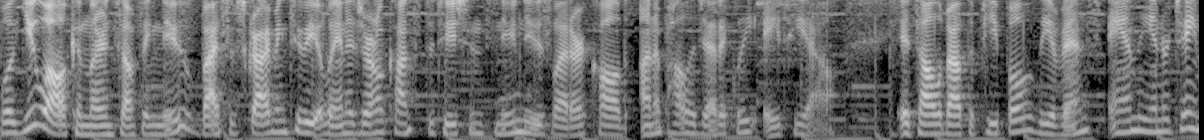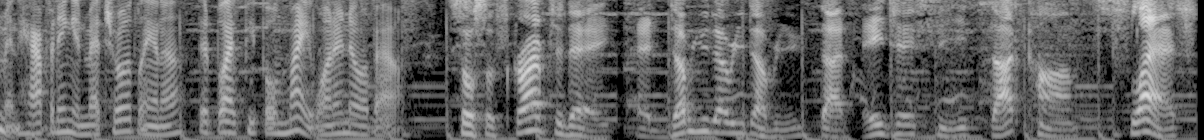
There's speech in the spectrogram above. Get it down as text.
Well, you all can learn something new by subscribing to the Atlanta Journal Constitution's new newsletter called Unapologetically ATL. It's all about the people, the events, and the entertainment happening in metro Atlanta that black people might want to know about. So subscribe today at www.ajc.com slash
